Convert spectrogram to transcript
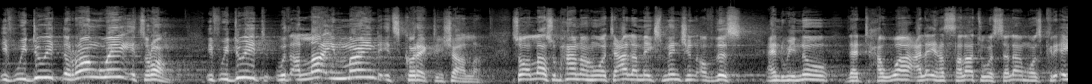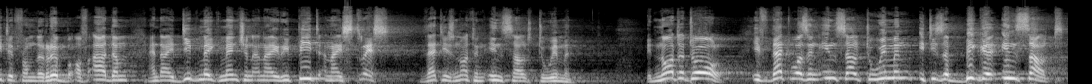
If we do it the wrong way, it's wrong. If we do it with Allah in mind, it's correct, inshallah. So Allah subhanahu wa ta'ala makes mention of this and we know that Hawa alayha salatu wasalam was created from the rib of Adam and I did make mention and I repeat and I stress that is not an insult to women. Not at all. If that was an insult to women, it is a bigger insult.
